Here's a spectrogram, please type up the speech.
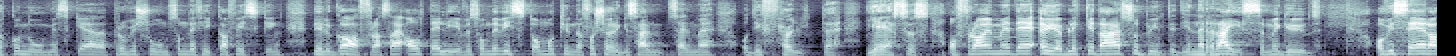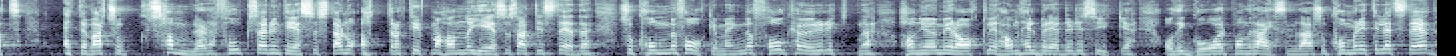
økonomiske provisjonen som de fikk av fisking. De ga fra seg alt det livet som de visste om å kunne forsørge seg selv med, og de fulgte Jesus. Og fra og med det øyeblikket der så begynte de en reise med Gud. Og vi ser at etter hvert så samler folk seg rundt Jesus. Det er noe attraktivt med han. Når Jesus er til stede, så kommer folkemengdene. Folk hører ryktene. Han gjør mirakler. Han helbreder de syke. Og de går på en reise med det her. Så kommer de til et sted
